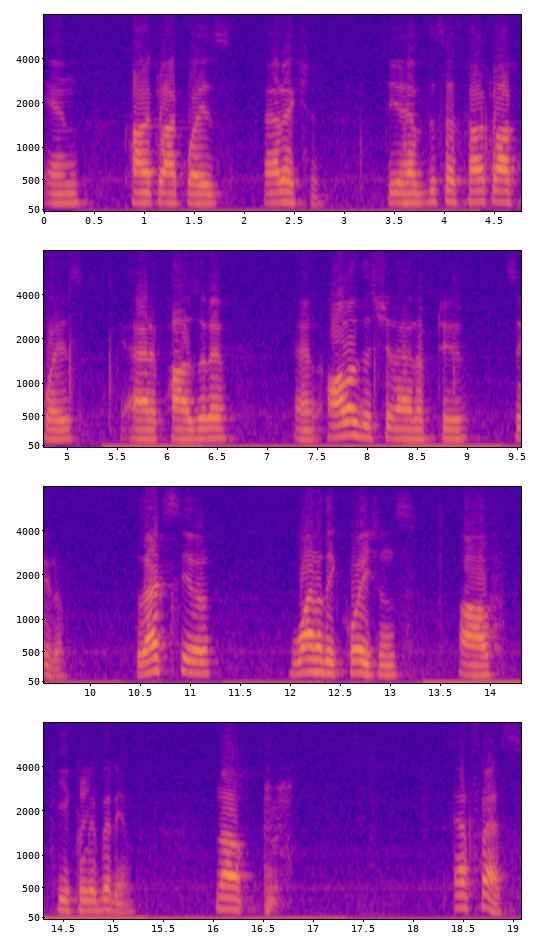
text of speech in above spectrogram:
in counterclockwise direction. So you have this as counterclockwise, add a positive, and all of this should add up to 0. So that's your one of the equations of equilibrium. Now, Fs.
